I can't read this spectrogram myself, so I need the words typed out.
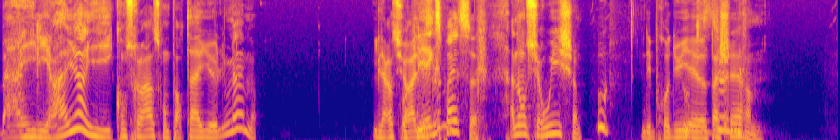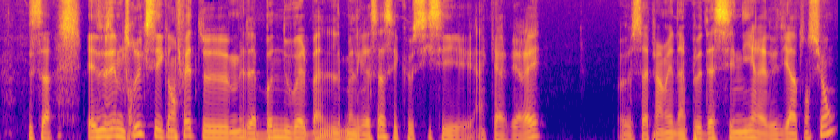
Bah, il ira ailleurs. Il construira son portail euh, lui-même. Il ira sur AliExpress. Ah non, sur Wish. Des produits euh, pas chers. C'est ça. Et le deuxième truc, c'est qu'en fait, euh, la bonne nouvelle mal- malgré ça, c'est que si c'est un cas avéré, euh, ça permet d'un peu d'assainir et de dire attention,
